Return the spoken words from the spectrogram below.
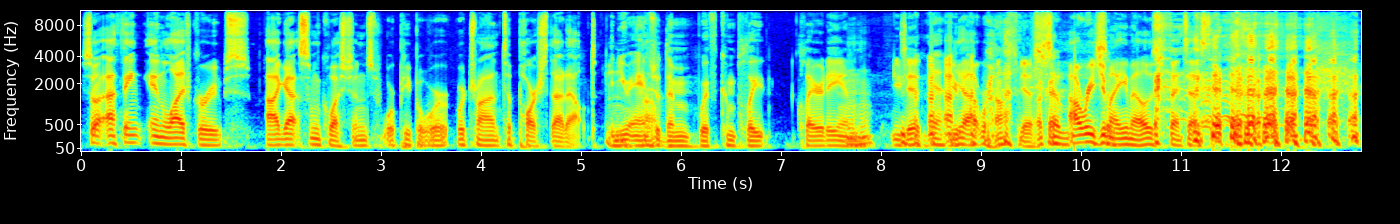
So I think in life groups, I got some questions where people were, were trying to parse that out. And you answered them with complete clarity, and you did. Yeah. You- Yeah, right. Awesome. Yes. Okay. I'll read you my email. It was fantastic.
